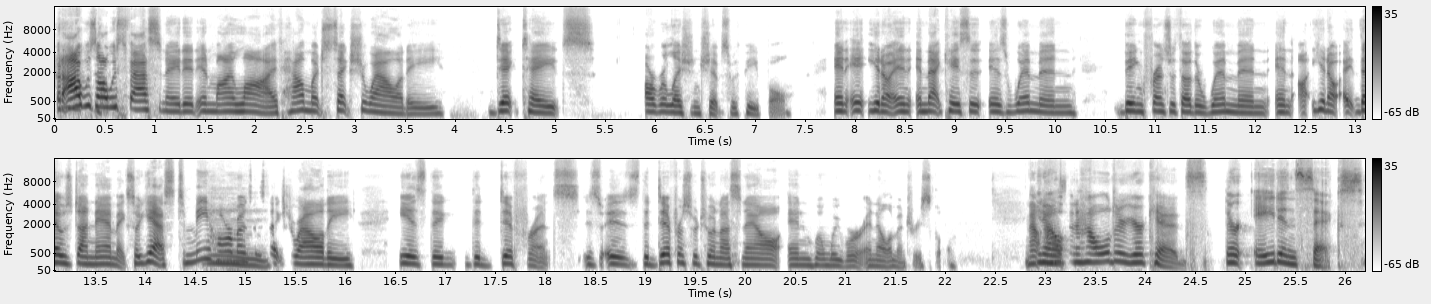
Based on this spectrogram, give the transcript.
but I was always fascinated in my life how much sexuality dictates our relationships with people. And it, you know, in, in that case, is women being friends with other women and uh, you know those dynamics. So yes, to me, mm. hormones and mm. sexuality is the the difference is is the difference between us now and when we were in elementary school. Now, you know, Allison, how old are your kids? They're eight and six.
